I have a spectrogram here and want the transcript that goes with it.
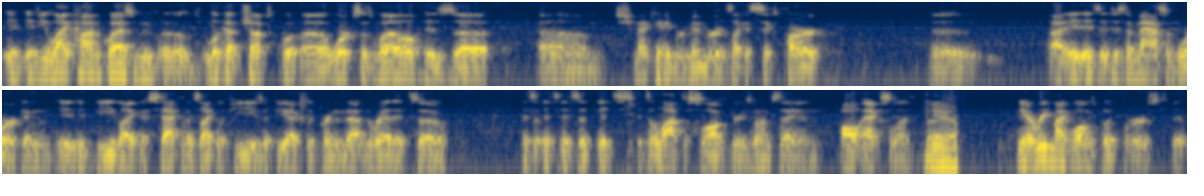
if, if you like Conquest, move, uh, look up Chuck's uh, works as well. His uh, um, I can't even remember. It's like a six-part. It, it's just a massive work, and it, it'd be like a stack of encyclopedias if you actually printed it out and read it. So it's it's it's a it's it's a lot to slog through, is what I'm saying. All excellent. Yeah. Yeah. Read Mike Wong's book first. If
